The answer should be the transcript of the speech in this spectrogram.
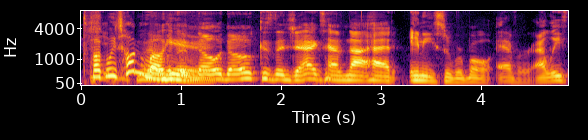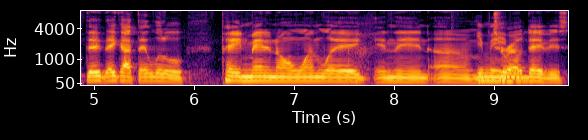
The fuck we talking No, about but the- here? No, no, because the Jags have not had any Super Bowl ever. At least they, they got their little Peyton Manning on one leg, and then um, mean- Terrell Davis.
